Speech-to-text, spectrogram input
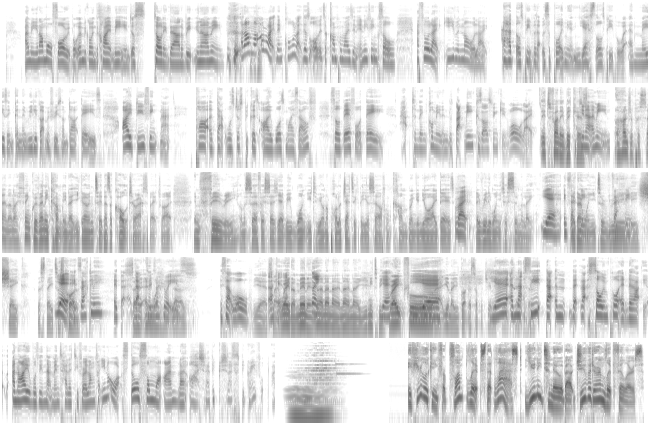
I mean, I'm all for it, but when we go in the client meeting, just tone it down a bit, you know what I mean? And I'm like, all right, then cool. Like, there's always a compromise in anything. So I feel like even though, like, I had those people that were supporting me, and yes, those people were amazing and they really got me through some dark days. I do think that part of that was just because I was myself. So therefore, they had to then come in and just back me because I was thinking, whoa, like, It's funny do because you know what I mean? A hundred percent, and I think with any company that you go into, there's a culture aspect, right? In theory, on the surface, says, "Yeah, we want you to be unapologetically yourself and come bring in your ideas." Right. They really want you to assimilate. Yeah, exactly. They don't want you to Exactly. really shake the status yeah, quo. exactly. It, that, So that's anyone exactly who what it is. Does, It's like, whoa. yeah, it's Okay, like, wait a minute, like- no, no, no, no, no. You need to be Yeah. grateful Yeah. that you know you've got this opportunity. Yeah, and that's cetera. it. That and that, that's so important. That I, and I was in that mentality for a long time. You know what? Still, somewhat, I'm like, oh, should I be? Should I just be grateful? Like, If you're looking for plump lips that last, you need to know about Juvederm lip fillers.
